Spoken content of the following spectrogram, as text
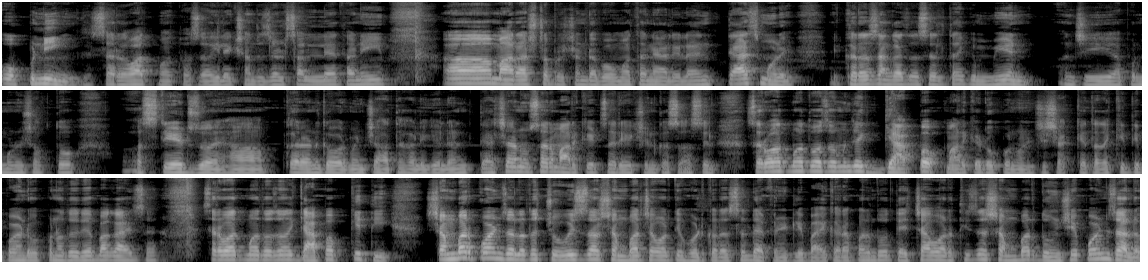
ओपनिंग सर्वात महत्त्वाचं. इलेक्शन रिझल्ट चाललेले आहेत आणि महाराष्ट्र प्रचंड बहुमताने आलेलं आहे. आणि त्याचमुळे खरं सांगायचं असेल तर एक मेन जी आपण म्हणू शकतो स्टेट जो आहे हा करंट गव्हर्नमेंटच्या हाताखाली गेला आणि त्याच्यानुसार मार्केटचं रिॲक्शन कसं असेल? सर्वात महत्त्वाचं म्हणजे गॅपअप मार्केट ओपन होण्याची शक्यता. आता किती पॉईंट ओपन होतं ते बघायचं. सर्वात महत्त्वाचं म्हणजे गॅपअप किती? शंभर पॉईंट झालं तर चोवीस हजार शंभरच्या वरती होल्ड करत असेल डेफिनेटली बाय करा. परंतु त्याच्यावरती जर शंभर दोनशे पॉईंट झालं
